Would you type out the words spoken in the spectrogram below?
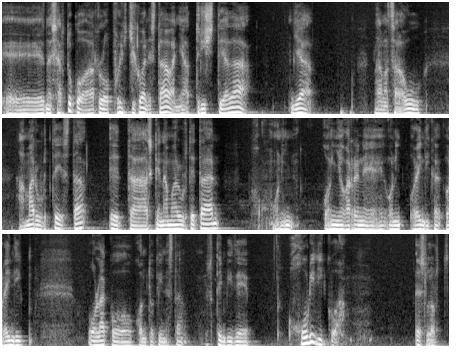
e, ez sartuko arlo politikoan ez da, baina tristea da, ja, da matzalagu amar urte ez da, eta azken amar urtetan, jo, onin, oino garren, oraindik, oraindik olako kontuekin, ez da? Irten juridikoa ez lort,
